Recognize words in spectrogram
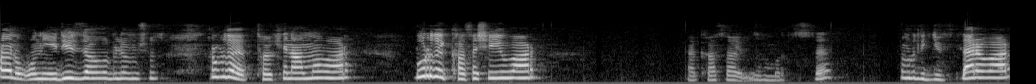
Yani onu 700'de alabiliyormuşuz. Burada token alma var. Burada kasa şeyi var. Ha, kasa zımbırtısı. Burada giftler var.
